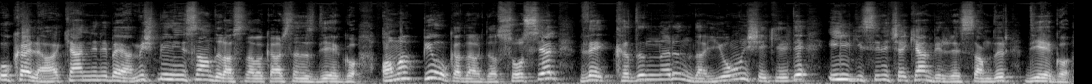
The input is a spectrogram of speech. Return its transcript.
ukala, kendini beğenmiş bir insandır aslına bakarsanız Diego. Ama bir o kadar da sosyal ve kadınların da yoğun şekilde ilgisini çeken bir ressamdır Diego.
